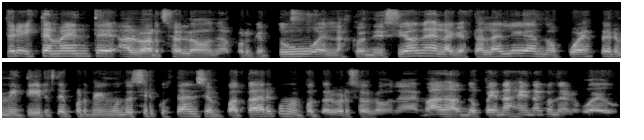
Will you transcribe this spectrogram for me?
tristemente al Barcelona, porque tú en las condiciones en las que está la liga no puedes permitirte por ninguna circunstancia empatar como empató el Barcelona, además dando pena ajena con el juego.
